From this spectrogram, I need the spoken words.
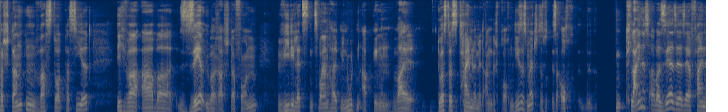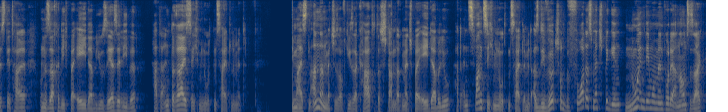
verstanden, was dort passiert. Ich war aber sehr überrascht davon, wie die letzten zweieinhalb Minuten abgingen, weil du hast das Time Limit angesprochen. Dieses Match, das ist auch ein kleines, aber sehr, sehr, sehr feines Detail und eine Sache, die ich bei AEW sehr, sehr liebe, hatte ein 30 Minuten Zeitlimit. Die meisten anderen Matches auf dieser Card, das Standardmatch bei AEW, hat ein 20 Minuten Zeitlimit. Also die wird schon bevor das Match beginnt, nur in dem Moment, wo der Announcer sagt,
